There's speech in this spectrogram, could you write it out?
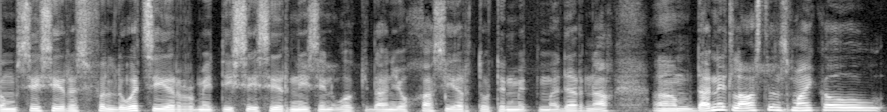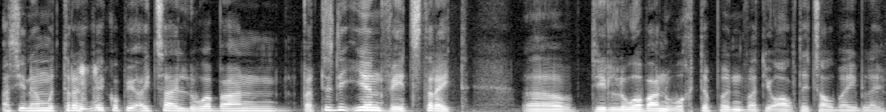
om 6 uur is verloots hier met die 6 uur nuus en ook dan jou gasheer tot en met middernag. Um dan net laastens Michael, as jy nou moet terugkyk mm -hmm. op die uitsaai loopbaan, wat is die een wedstryd uh die loopbaan hoogtepunt wat jou altyd sal bybly?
